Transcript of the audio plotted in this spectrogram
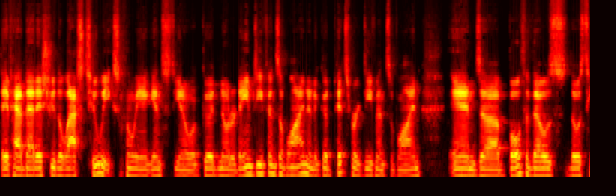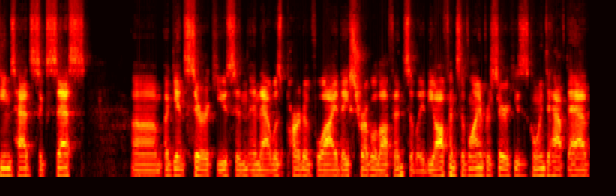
they've had that issue the last two weeks going against you know a good Notre Dame defensive line and a good Pittsburgh defensive line, and uh, both of those those teams had success um, against Syracuse, and, and that was part of why they struggled offensively. The offensive line for Syracuse is going to have to have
